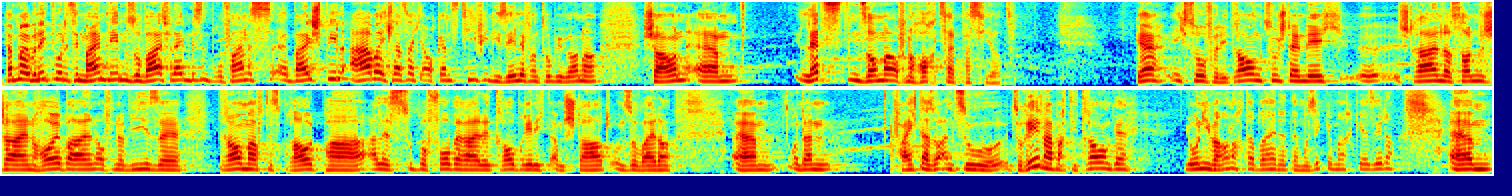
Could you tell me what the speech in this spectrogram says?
Ich habe mal überlegt, wo das in meinem Leben so war. Ist vielleicht ein bisschen ein profanes äh, Beispiel, aber ich lasse euch auch ganz tief in die Seele von Tobi Werner schauen. Ähm, letzten Sommer auf einer Hochzeit passiert. Ich so für die Trauung zuständig, äh, strahlender Sonnenschein, Heuballen auf einer Wiese, traumhaftes Brautpaar, alles super vorbereitet, Traupredigt am Start und so weiter. Ähm, und dann fange ich da so an zu, zu reden, mache die Trauung. Joni war auch noch dabei, der hat da Musik gemacht, gell, seht ihr? Ähm,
